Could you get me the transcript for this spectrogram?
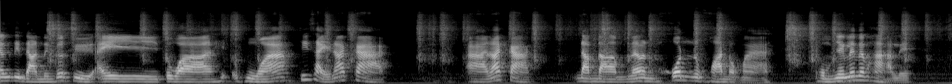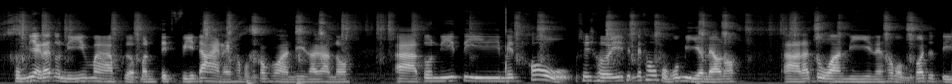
ยังติดด่านหนึ่งก็คือไอตัวหัวที่ใส่หน้ากากอ่าหน้ากากดำๆแล้วมันพ่นควันออกมา ผมยังเล่นไม่ผ่านเลย ผมอยากได้ตัวนี้มาเผื่อมันติดฟีดได้นะครับผมก็ประมาณนี้แล้วกันเนาะอ่าตัวนี้ตีเมทัลเฉยๆเมทัลผมก็มีกันแล้วเนาะอ่าแล้วตัวนี้นะครับผมก็จะตี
